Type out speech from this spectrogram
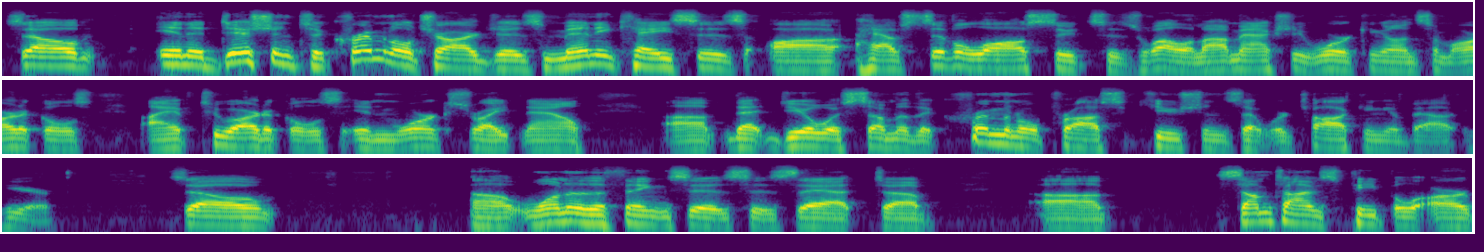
So in addition to criminal charges many cases uh, have civil lawsuits as well and i'm actually working on some articles. I have two articles in works right now uh, that deal with some of the criminal prosecutions that we're talking about here. So, uh, one of the things is is that uh, uh, sometimes people are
